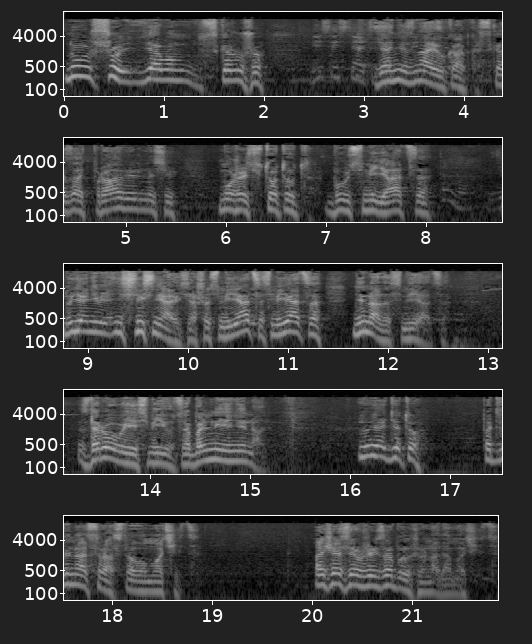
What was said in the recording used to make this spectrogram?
Ну что, я вам скажу, что Не я не знаю, как сказать правильно, может, кто тут будет смеяться. Ну, я не, не стесняюсь, а что смеяться, смеяться, не надо смеяться. Здоровые смеются, а больные не надо. Ну, я где-то по 12 раз стал мочиться. А сейчас я уже и забыл, что надо мочиться.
